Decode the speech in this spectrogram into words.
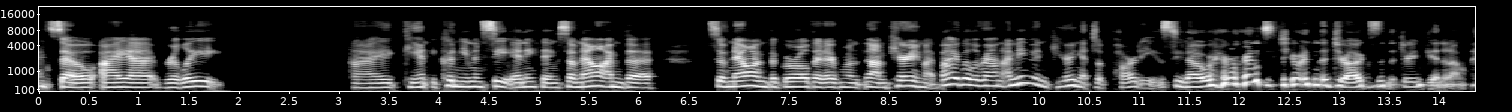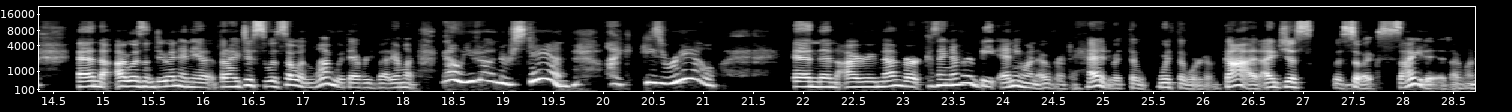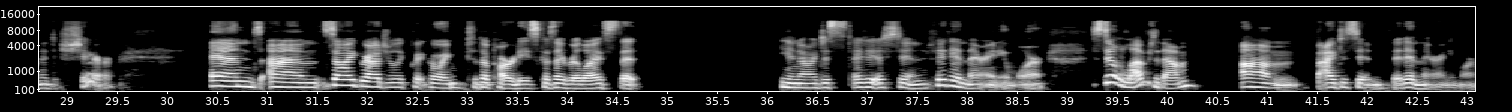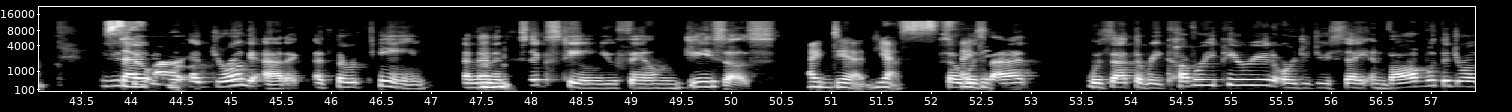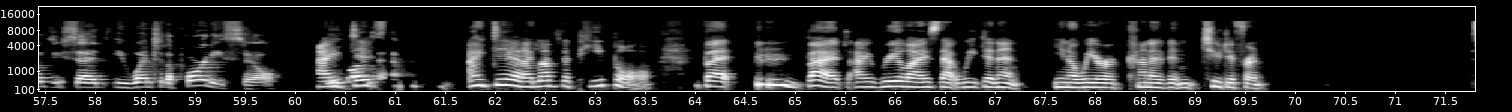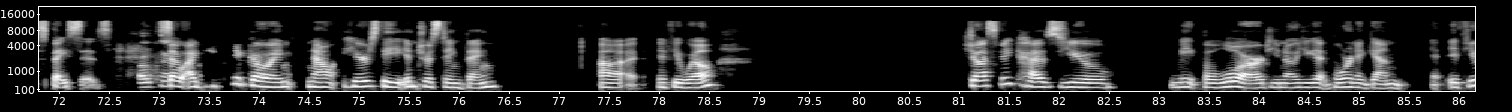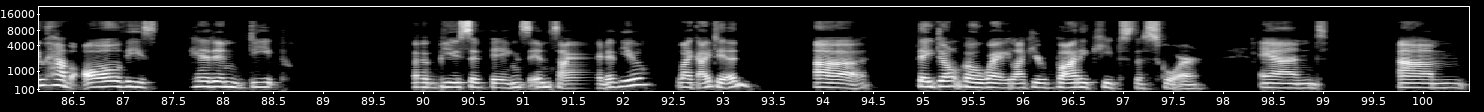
and so I uh, really, I can't, couldn't even see anything. So now I'm the, so now I'm the girl that everyone, I'm carrying my Bible around. I'm even carrying it to parties, you know, where everyone's doing the drugs and the drinking, and I'm, and I wasn't doing any of it, but I just was so in love with everybody. I'm like, no, you don't understand. Like he's real. And then I remember because I never beat anyone over the head with the with the word of God. I just was so excited. I wanted to share. And um, so I gradually quit going to the parties because I realized that you know, I just I just didn't fit in there anymore. Still loved them, um, but I just didn't fit in there anymore. You so, said you uh were a drug addict at 13, and then mm-hmm. at 16 you found Jesus. I did, yes. So was that was that the recovery period, or did you stay involved with the drugs? You said you went to the party still. I did. That. I did. I love the people, but but I realized that we didn't. You know, we were kind of in two different spaces. Okay. So I keep going. Now, here's the interesting thing, uh, if you will. Just because you meet the Lord, you know, you get born again. If you have all these hidden, deep, abusive things inside of you, like I did, uh, they don't go away. Like your body keeps the score. And um,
